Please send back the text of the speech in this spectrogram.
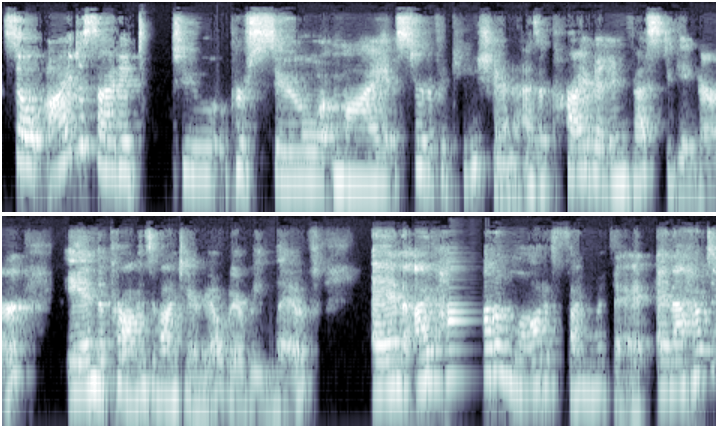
So I decided to pursue my certification as a private investigator in the province of Ontario, where we live. And I've had a lot of fun with it. And I have to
